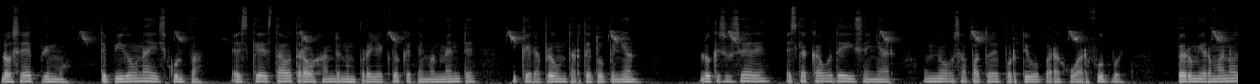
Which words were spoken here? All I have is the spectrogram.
Lo sé, primo, te pido una disculpa. Es que he estado trabajando en un proyecto que tengo en mente y quería preguntarte tu opinión. Lo que sucede es que acabo de diseñar un nuevo zapato deportivo para jugar fútbol, pero mi hermano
